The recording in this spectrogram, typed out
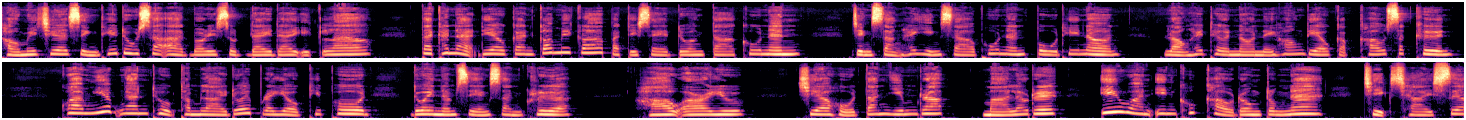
เขาไม่เชื่อสิ่งที่ดูสะอาดบริสุทธิ์ใด ๆ อีกแล้ว แต่ขณะเดียวกันก็ไม่กล้าปฏิเสธดวงตาคู่นั้น จึงสั่งให้หญิงสาวผู้นั้นปูที่นอน ลองให้เธอนอนในห้องเดียวกับเขาสักคืน ความเงียบงันถูกทำลายด้วยประโยคที่พูด ด้วยน้ำเสียงสั่นเครือ How are you เชียร์โหตั้นยิ้มรับ มาแล้วหรือ อีหวานอินคุกเข่าลงตรงหน้า ฉีกชายเสื้อ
